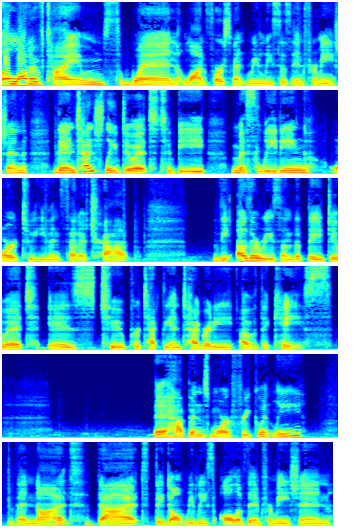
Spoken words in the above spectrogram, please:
A lot of times when law enforcement releases information, they intentionally do it to be misleading or to even set a trap. The other reason that they do it is to protect the integrity of the case. It happens more frequently than not that they don't release all of the information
